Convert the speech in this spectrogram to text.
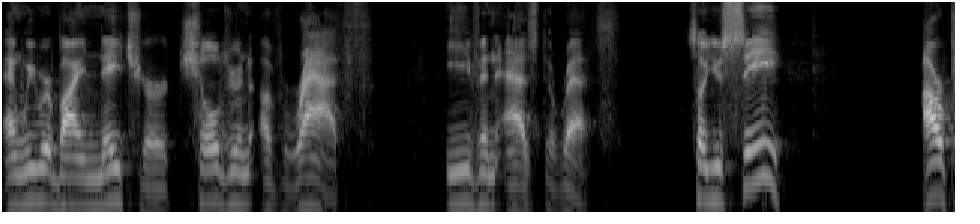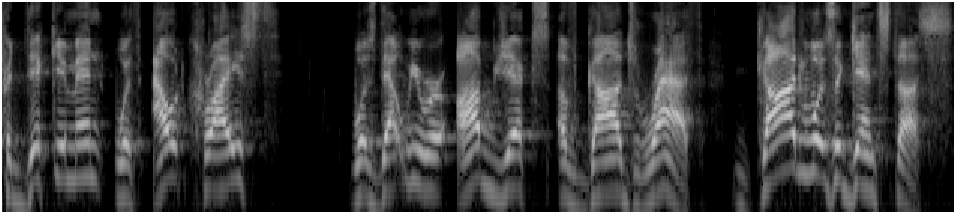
And we were by nature children of wrath, even as the rest. So you see, our predicament without Christ was that we were objects of God's wrath. God was against us.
